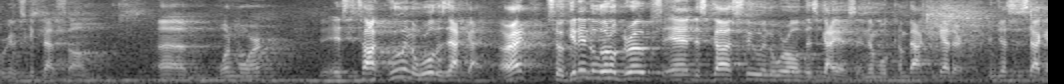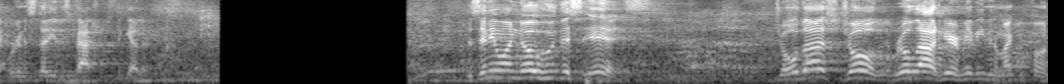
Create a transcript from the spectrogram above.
we're going to skip that song. Um, one more is to talk who in the world is that guy all right? So get into little groups and discuss who in the world this guy is and then we'll come back together in just a second. We're going to study this passage together. Does anyone know who this is? Joel does? Joel real loud here maybe even a microphone.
